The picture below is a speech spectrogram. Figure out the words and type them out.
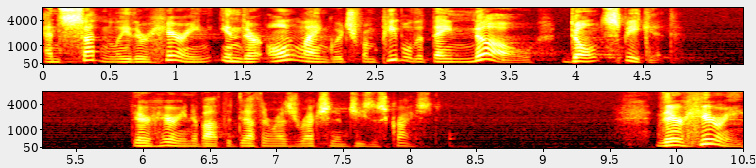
and suddenly they're hearing in their own language from people that they know don't speak it. They're hearing about the death and resurrection of Jesus Christ. They're hearing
